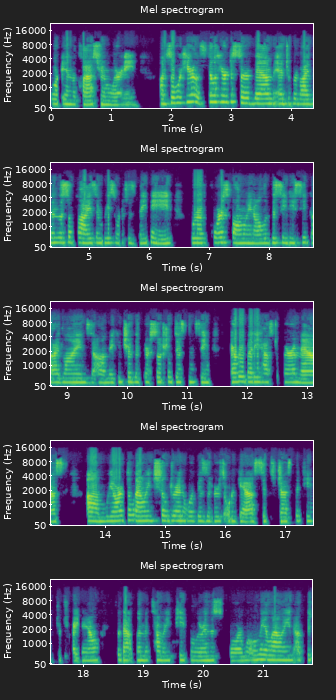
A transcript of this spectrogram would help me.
or in the classroom learning. Um, so we're here, still here to serve them and to provide them the supplies and resources they need. We're of course following all of the CDC guidelines, um, making sure that they're social distancing. Everybody has to wear a mask. Um, we aren't allowing children or visitors or guests. It's just the teachers right now. So that limits how many people are in the store. We're only allowing up to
